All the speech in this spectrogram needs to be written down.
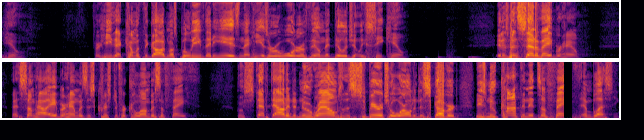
Him. For he that cometh to God must believe that He is, and that He is a rewarder of them that diligently seek Him. It has been said of Abraham that somehow Abraham was this Christopher Columbus of faith who stepped out into new realms of the spiritual world and discovered these new continents of faith and blessing.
